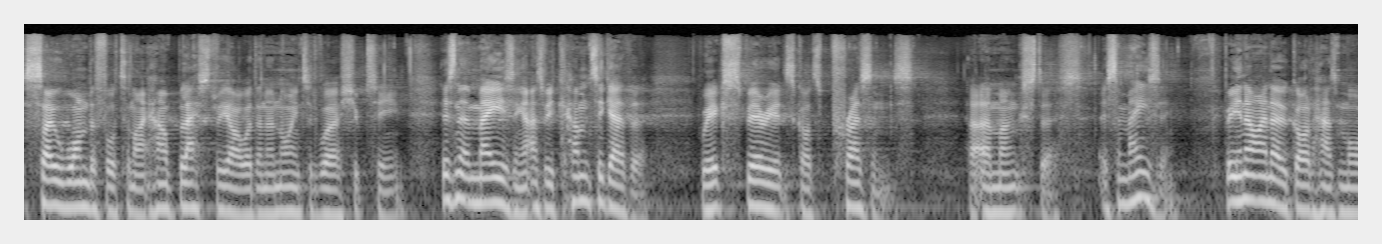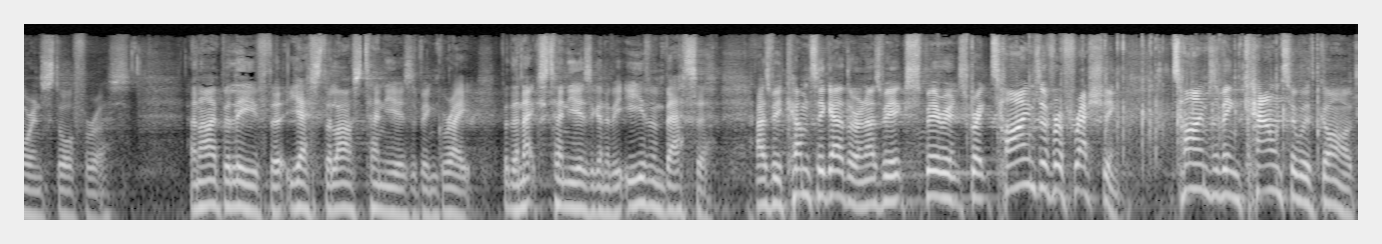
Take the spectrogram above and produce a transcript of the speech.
so wonderful tonight, how blessed we are with an anointed worship team. Isn't it amazing? As we come together, we experience God's presence amongst us. It's amazing. But you know, I know God has more in store for us. And I believe that, yes, the last 10 years have been great, but the next 10 years are going to be even better as we come together and as we experience great times of refreshing, times of encounter with God,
